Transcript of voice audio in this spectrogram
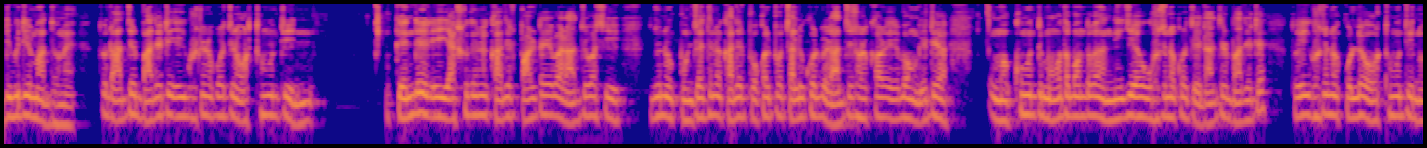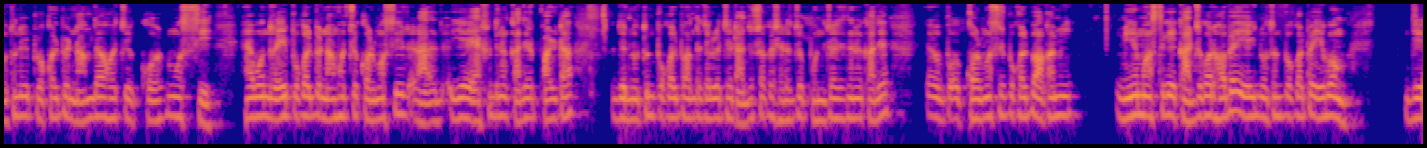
ডিবিটির মাধ্যমে। তো রাজ্যের বাজেটে এই ঘোষণা করেছেন অর্থমন্ত্রী কেন্দ্রের এই একশো দিনের কাজের পাল্টা এবার রাজ্যবাসীর জন্য পঞ্চাশ দিনের কাজের প্রকল্প চালু করবে রাজ্য সরকার এবং এটা মুখ্যমন্ত্রী মমতা বন্দ্যোপাধ্যায় নিজেও ঘোষণা করেছে, রাজ্যের বাজেটে তো এই ঘোষণা করলেও অর্থমন্ত্রী নতুন এই প্রকল্পের নাম দেওয়া হচ্ছে কর্মশ্রী। হ্যাঁ বন্ধুরা, এই প্রকল্পের নাম হচ্ছে কর্মশ্রীর। ইয়ে একশো দিনের কাজের পাল্টা যে নতুন প্রকল্প আনতে চলেছে রাজ্য সরকার, সেটা হচ্ছে পঞ্চাশ দিনের কাজে। কর্মশ্রী প্রকল্প আগামী মে মাস থেকে কার্যকর হবে এই নতুন প্রকল্প এবং যে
